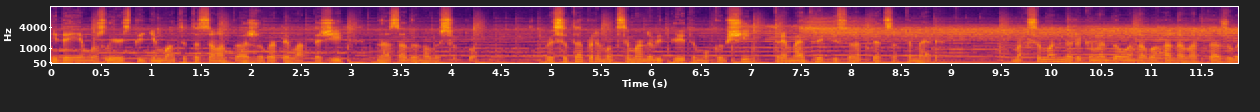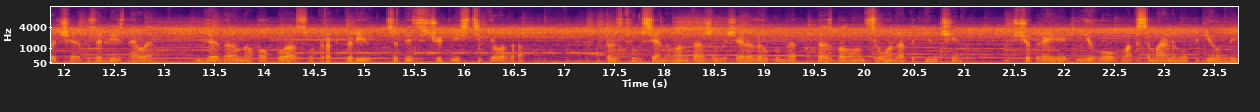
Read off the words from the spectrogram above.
і дає можливість піднімати та завантажувати вантажі на задану висоту. Висота при максимально відкритому ковші 3 метри і 45 см. Максимально рекомендована вага навантажувача залізний лев для даного класу тракторів це 1200 кг. Конструкція навантажувача розроблена та збалансована таким чином, що при його максимальному підйомі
